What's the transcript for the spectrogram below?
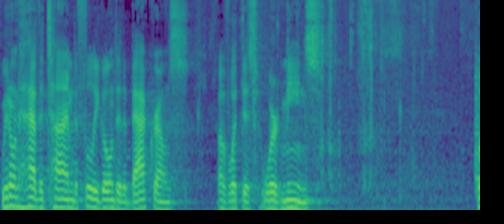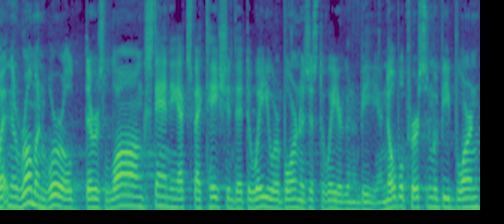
we don't have the time to fully go into the backgrounds of what this word means. But in the Roman world, there was long standing expectation that the way you were born is just the way you're going to be. A noble person would be born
